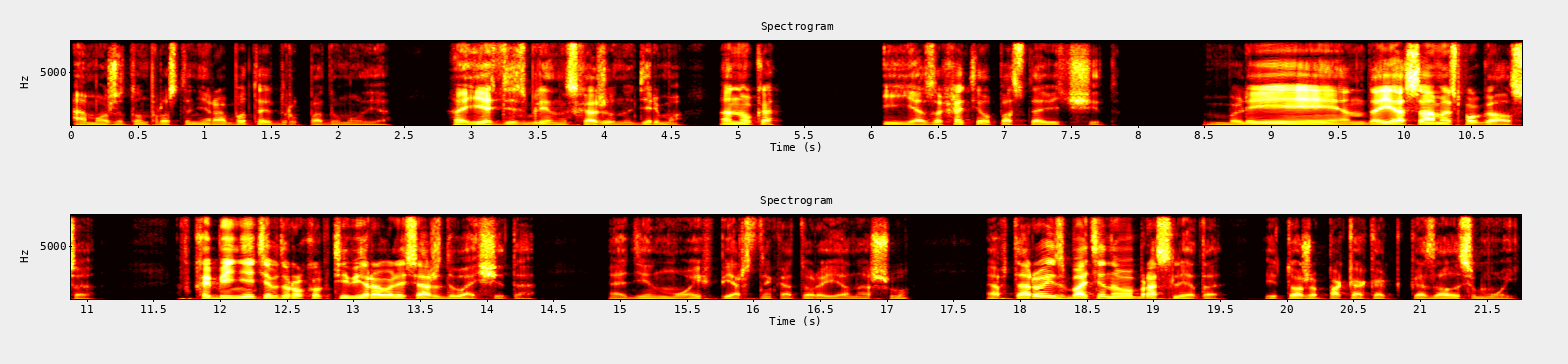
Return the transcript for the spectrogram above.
А может, он просто не работает, вдруг подумал я. А я здесь, блин, схожу на дерьмо. А ну-ка. И я захотел поставить щит. Блин, да я сам испугался. В кабинете вдруг активировались аж два щита. Один мой, в перстне, который я ношу, а второй из батиного браслета, и тоже пока, как оказалось, мой.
